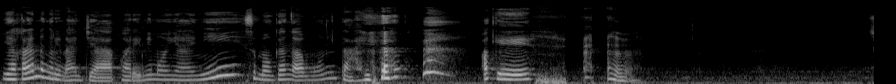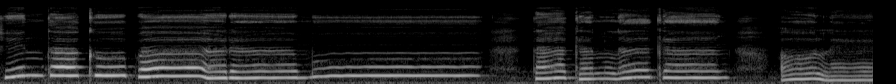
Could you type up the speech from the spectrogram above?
ya kalian dengerin aja. Aku hari ini mau nyanyi semoga nggak muntah ya. Oke. Cintaku padamu takkan lekang oleh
